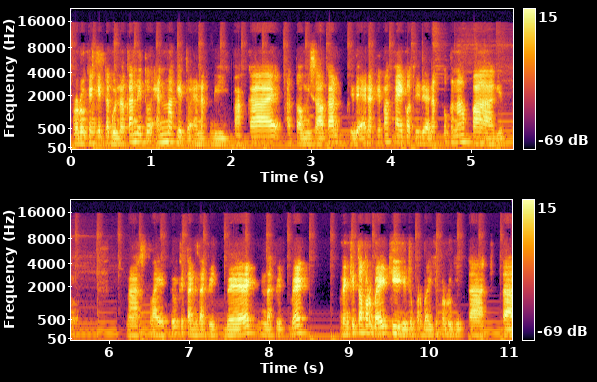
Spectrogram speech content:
produk yang kita gunakan itu enak gitu, enak dipakai atau misalkan tidak enak dipakai, kalau tidak enak tuh kenapa gitu. Nah setelah itu kita minta feedback, minta feedback dan kita perbaiki gitu, perbaiki produk kita. Kita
